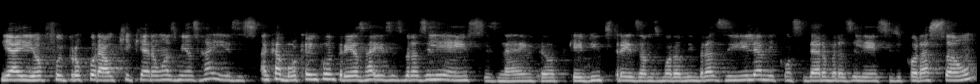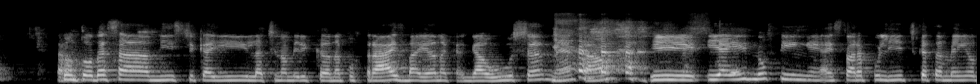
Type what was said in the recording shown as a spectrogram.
E aí eu fui procurar o que, que, eram as minhas raízes. Acabou que eu encontrei as raízes brasilienses, né? Então eu fiquei 23 anos morando em Brasília, me considero brasiliense de coração com toda essa mística aí latino-americana por trás, baiana, gaúcha, né, tal. e, e aí, no fim, a história política também eu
